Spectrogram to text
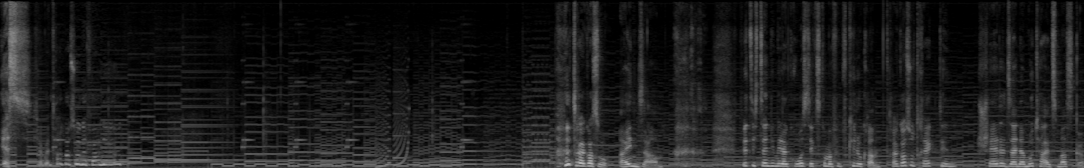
Yes! Ich habe ein Tragosso gefangen! Tragosso, einsam. 40 cm groß, 6,5 Kilogramm. Tragosso trägt den Schädel seiner Mutter als Maske.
